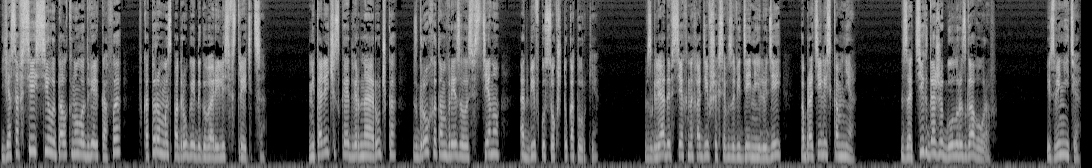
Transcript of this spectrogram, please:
я со всей силы толкнула дверь кафе, в котором мы с подругой договорились встретиться. Металлическая дверная ручка — с грохотом врезалась в стену, отбив кусок штукатурки. Взгляды всех находившихся в заведении людей обратились ко мне. Затих даже гул разговоров. «Извините»,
